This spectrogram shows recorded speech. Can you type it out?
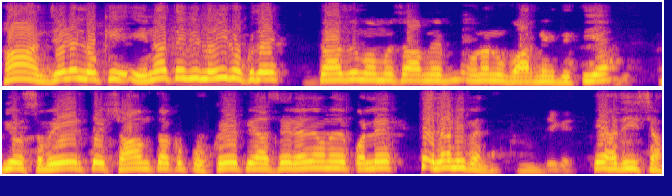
ਹਾਂ ਜਿਹੜੇ ਲੋਕੀ ਇਹਨਾਂ ਤੇ ਵੀ ਨਹੀਂ ਰੁਕਦੇ ਹਜ਼ਰਤ ਮੁਹੰਮਦ ਸਾਹਿਬ ਨੇ ਉਹਨਾਂ ਨੂੰ ਵਾਰਨਿੰਗ ਦਿੱਤੀ ਹੈ ਵੀ ਉਹ ਸਵੇਰ ਤੇ ਸ਼ਾਮ ਤੱਕ ਭੁੱਖੇ ਪਿਆਸੇ ਰਹਿ ਜਾਣ ਉਹਨਾਂ ਦੇ ਪੱਲੇ ਢੇਲਾ ਨਹੀਂ ਪੈਂਦਾ। ਠੀਕ ਹੈ ਇਹ ਹਦੀਸ ਚ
